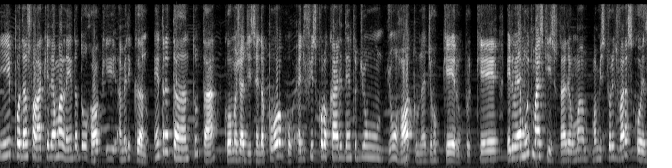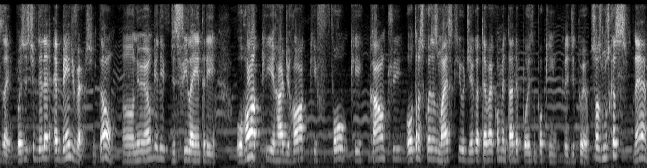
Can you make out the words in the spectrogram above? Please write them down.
E podemos falar que ele é uma lenda do rock americano. Entretanto, tá? Como eu já disse ainda há pouco, é difícil colocar ele dentro de um, de um rótulo, né? De roqueiro, porque ele é muito mais que isso, tá? Ele é uma, uma mistura de várias coisas aí, pois o estilo dele é, é bem diverso. Então, o Neil Young ele desfila entre o rock, hard rock, folk, country, outras coisas mais que o Diego até vai comentar depois um pouquinho, acredito eu. Suas músicas, né,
